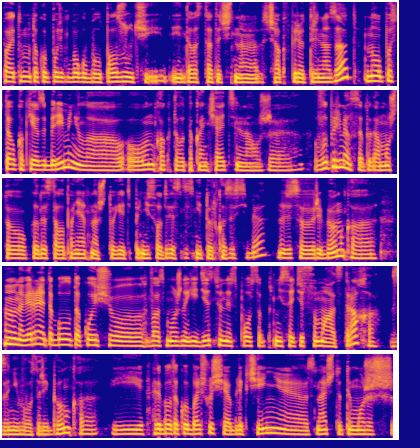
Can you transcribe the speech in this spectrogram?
Поэтому такой путь к Богу был ползучий и достаточно шаг вперед, три назад. Но после того, как я забеременела, он как-то вот окончательно уже выпрямился, потому что когда стало понятно, что я теперь несу ответственность не только за себя, но и за своего ребенка, ну, наверное, это был такой еще, возможно, единственный способ не сойти с ума от страха за него, за ребенка. И это было такое большущее облегчение знать, что ты можешь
